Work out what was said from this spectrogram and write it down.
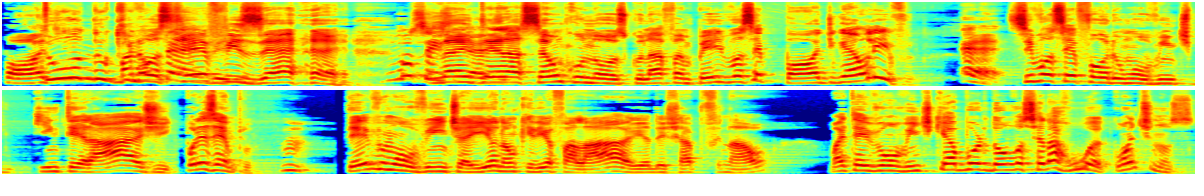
Pode. Tudo que você deve. fizer se na deve. interação conosco na fanpage, você pode ganhar um livro. É. Se você for um ouvinte que interage, por exemplo, Hum. teve um ouvinte aí, eu não queria falar, ia deixar pro final, mas teve um ouvinte que abordou você na rua. Conte-nos.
